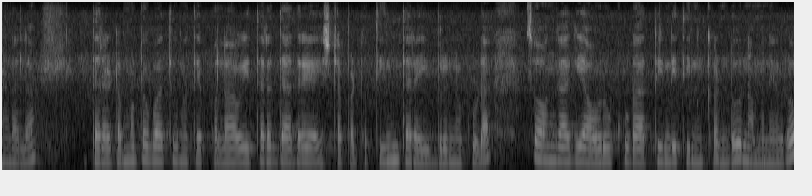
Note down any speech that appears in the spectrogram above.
ಮಾಡಲ್ಲ. ಥರ ಟೊಮೊಟೊ ಬಾತು ಮತ್ತು ಪಲಾವ್ ಈ ಥರದ್ದಾದರೆ ಇಷ್ಟಪಟ್ಟು ತಿಂತಾರೆ ಇಬ್ಬರೂ ಕೂಡ. ಸೊ ಹಂಗಾಗಿ ಅವರು ಕೂಡ ತಿಂಡಿ ತಿನ್ಕೊಂಡು ನಮ್ಮನೆಯವರು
